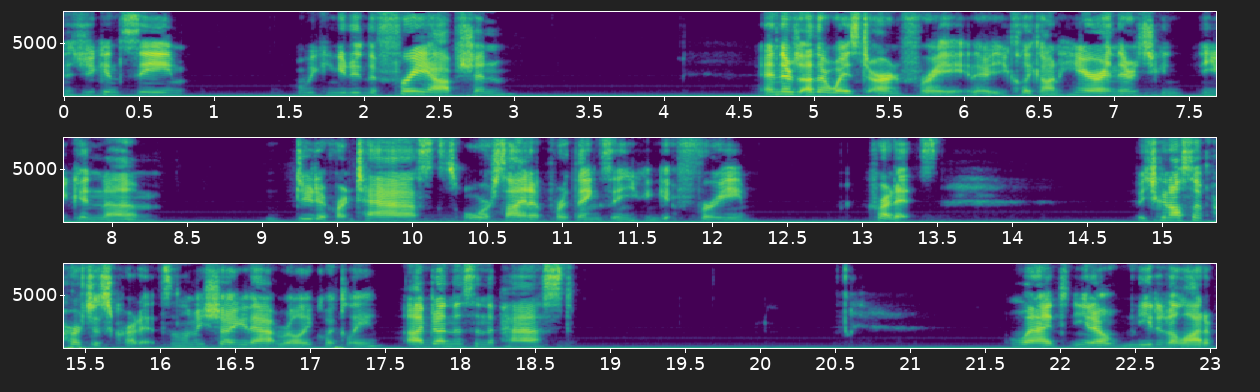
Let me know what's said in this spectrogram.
As you can see, we can do the free option. And there's other ways to earn free. There, you click on here, and there's you can you can um, do different tasks or sign up for things, and you can get free credits. But you can also purchase credits, and let me show you that really quickly. I've done this in the past when I you know needed a lot of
